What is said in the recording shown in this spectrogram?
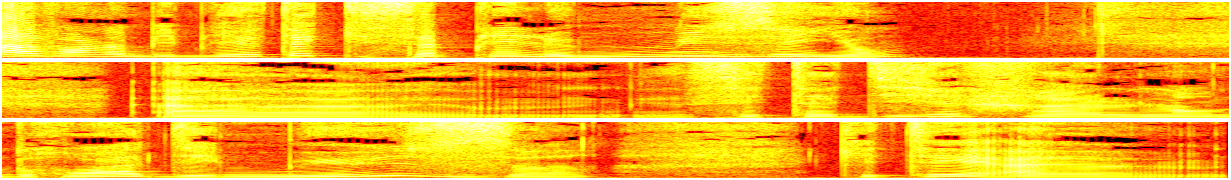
avant la bibliothèque qui s'appelait le muséon. Euh, c'est-à-dire l'endroit des muses qui était euh,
